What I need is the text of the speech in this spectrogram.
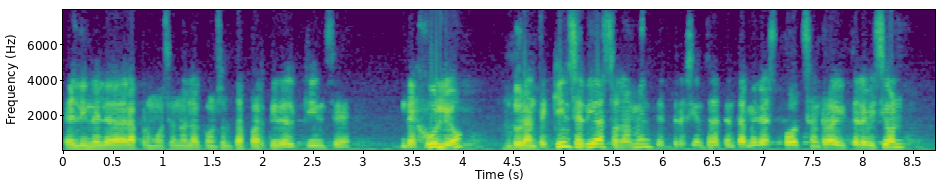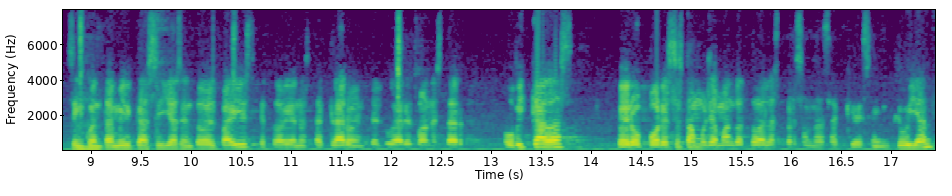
El INE le dará promoción a la consulta a partir del 15 de julio. Durante 15 días solamente 370 mil spots en radio y televisión 50 mil casillas en todo el país, que todavía no está claro en qué lugares van a estar ubicadas, pero por eso estamos llamando a todas las personas a que se incluyan,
